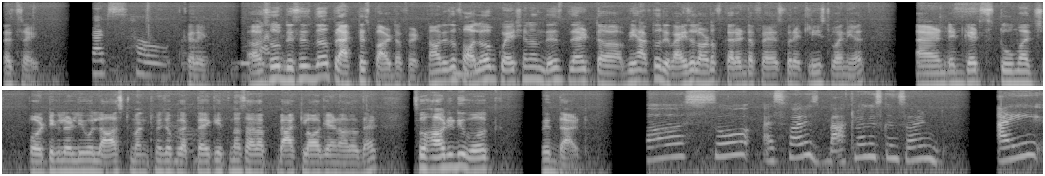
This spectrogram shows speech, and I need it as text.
That's right. that's how uh, Correct. you Uh, so practice. this is the practice part of it. Now there's a Mhm. follow-up question on this that uh, we have to revise a lot of current affairs for at least one year, and it Yes. gets too much, particularly वो last month में जब हाँ. लगता है कि इतना सारा backlog and all of that. So how did you work with that? uh, so as far as backlog is concerned i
